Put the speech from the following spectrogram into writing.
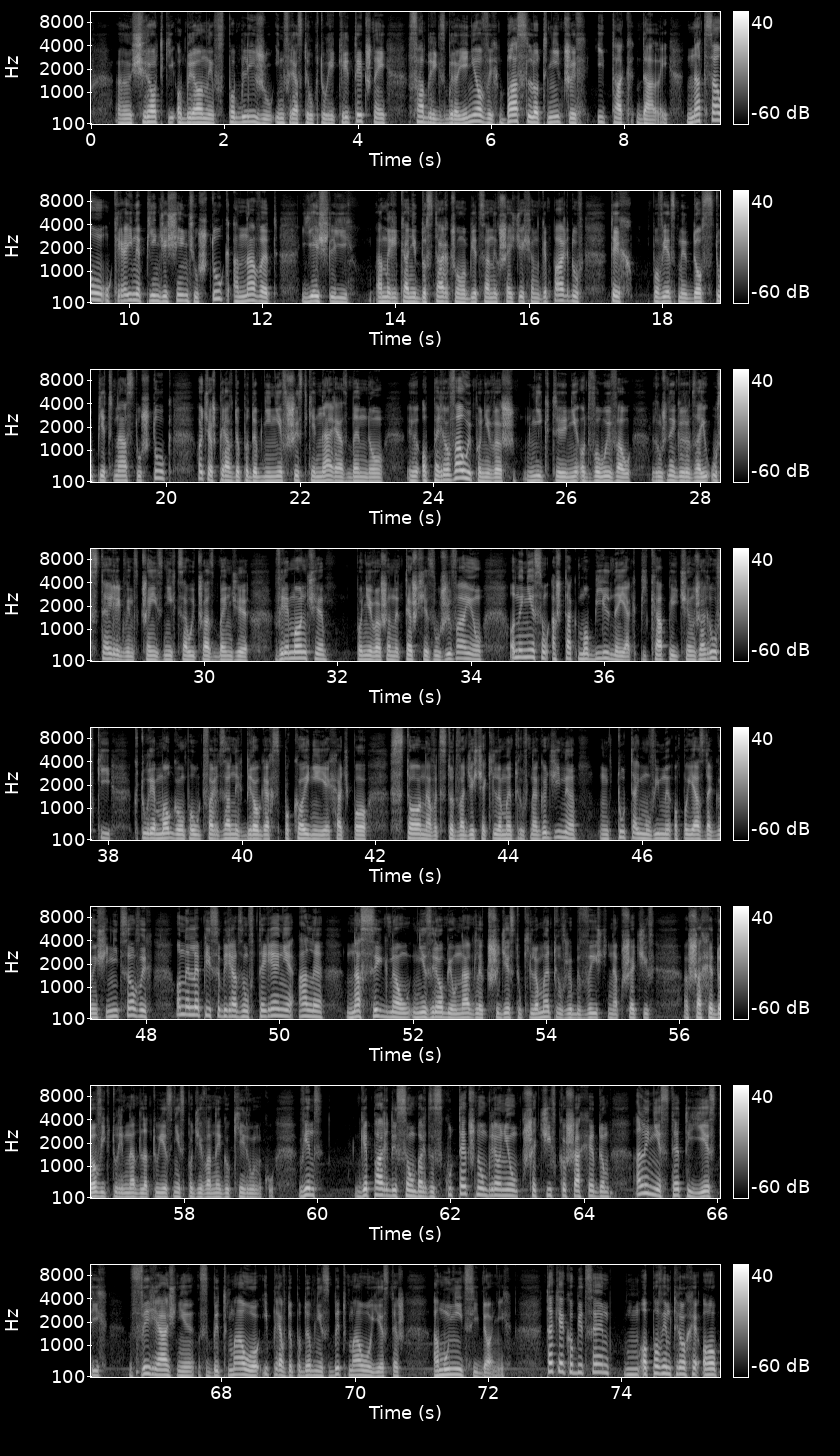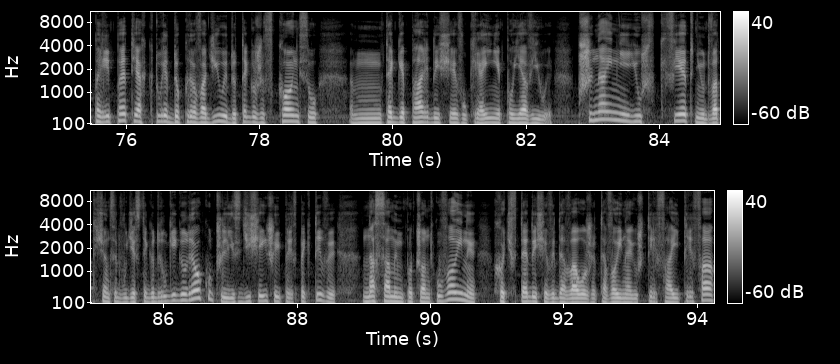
środki obrony w pobliżu infrastruktury krytycznej, fabryk zbrojeniowych, baz lotniczych i tak dalej. Na całą Ukrainę 50 sztuk, a nawet jeśli Amerykanie dostarczą obiecanych 60 gepardów, tych powiedzmy do 115 sztuk, chociaż prawdopodobnie nie wszystkie naraz będą operowały, ponieważ nikt nie odwoływał różnego rodzaju usterek, więc część z nich cały czas będzie w remoncie, ponieważ one też się zużywają. One nie są aż tak mobilne jak pick-upy i ciężarówki, które mogą po utwardzanych drogach spokojnie jechać po 100, nawet 120 km na godzinę. Tutaj mówimy o pojazdach gąsienicowych. One lepiej sobie radzą w terenie, ale na sygnał nie zrobią nagle 30 km, żeby wyjść naprzeciw szachedowi, który nadlatuje z niespodziewanego kierunku. Więc gepardy są bardzo skuteczną bronią przeciwko szachedom, ale niestety jest ich wyraźnie zbyt mało i prawdopodobnie zbyt mało jest też amunicji do nich. Tak jak obiecałem, mm, opowiem trochę o perypetiach, które doprowadziły do tego, że w końcu mm, te gepardy się w Ukrainie pojawiły. Przynajmniej już w kwietniu 2022 roku, czyli z dzisiejszej perspektywy na samym początku wojny, choć wtedy się wydawało, że ta wojna już trwa i trwa,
